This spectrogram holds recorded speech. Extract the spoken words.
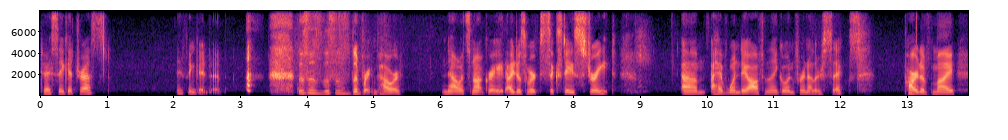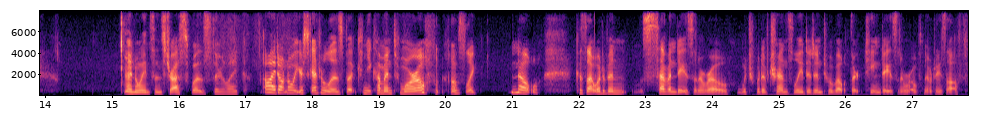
did I say get dressed? I think I did. this is this is the brain power. Now it's not great. I just worked six days straight. Um, I have one day off and then I go in for another six. Part of my annoyance and stress was they're like, "Oh, I don't know what your schedule is, but can you come in tomorrow?" I was like, "No." because that would have been seven days in a row, which would have translated into about 13 days in a row with no days off.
